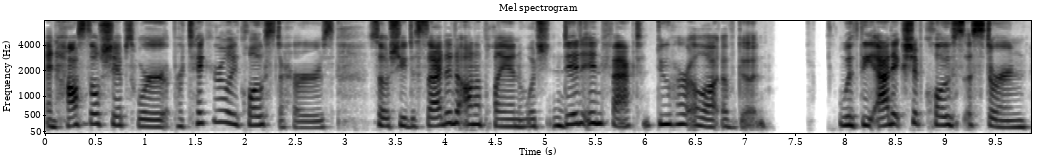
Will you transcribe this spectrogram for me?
and hostile ships were particularly close to hers, so she decided on a plan which did, in fact, do her a lot of good. With the Attic ship close astern,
